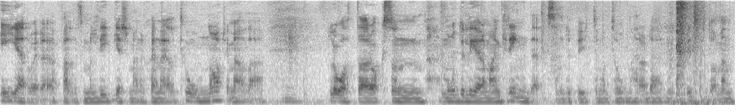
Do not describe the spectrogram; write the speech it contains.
E då i det här fallet liksom, ligger som en generell tonart emellan alla mm. låtar och så modulerar man kring det. Liksom. Du byter någon ton här och där i drift då. Men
